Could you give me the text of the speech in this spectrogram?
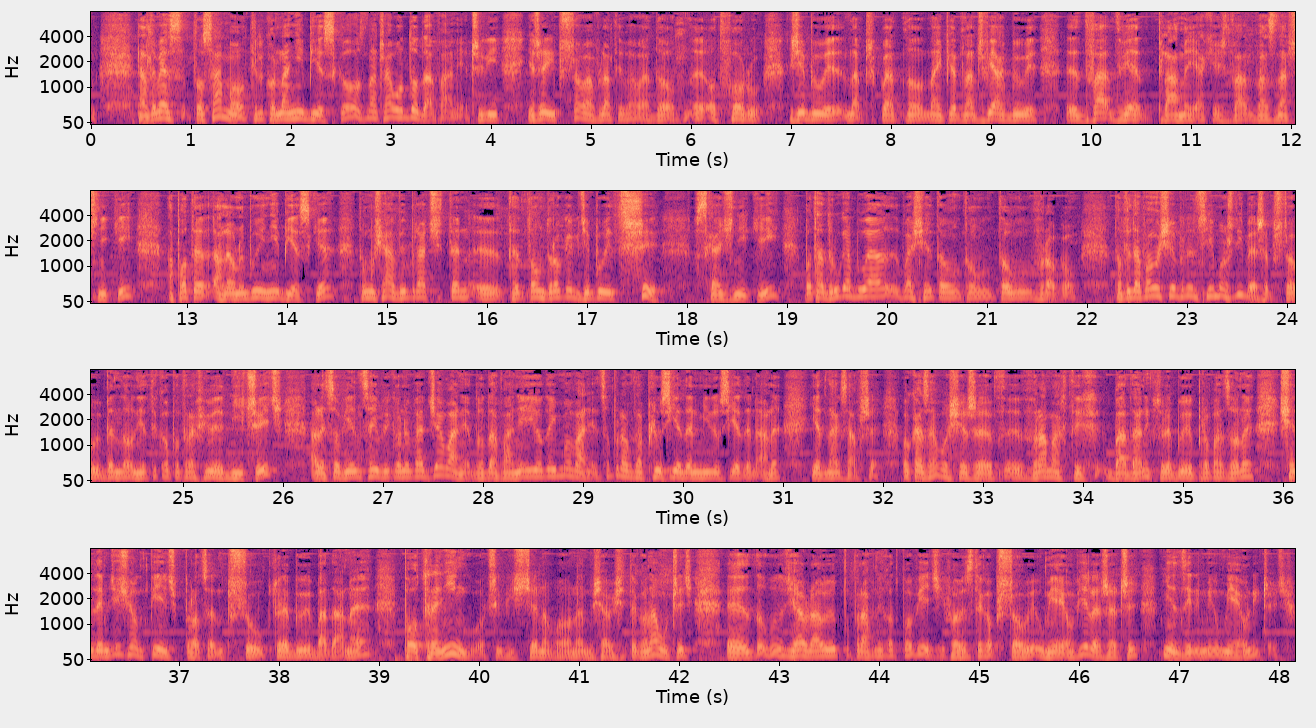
Natomiast to samo, tylko na niebiesko, oznaczało dodawanie. Czyli jeżeli pszczoła wlatywała do e, otworu, gdzie były na przykład, no, najpierw na drzwiach były e, dwa, dwie plamy jakieś dwa, dwa znaczniki, a potem, ale one były niebieskie, to musiała wybrać ten, y, ten, tą drogę, gdzie były trzy wskaźniki, bo ta druga była właśnie tą, tą, tą wrogą. To wydawało się wręcz niemożliwe, że pszczoły będą nie tylko potrafiły liczyć, ale co więcej wykonywać działania, dodawanie i odejmowanie. Co prawda plus jeden, minus jeden, ale jednak zawsze. Okazało się, że w, w ramach tych badań, które były prowadzone, 75% pszczół, które były badane po treningu oczywiście, no bo one musiały się tego nauczyć, e, udzielały poprawnych odpowiedzi. Wobec tego pszczoły umieją wiele rzeczy, między innymi umieją liczyć.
